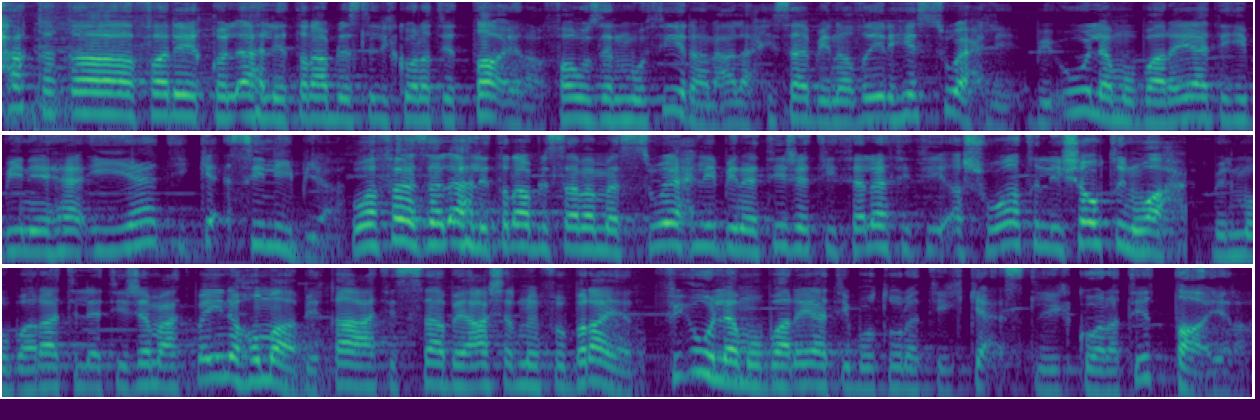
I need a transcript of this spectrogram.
حقق فريق الأهلي طرابلس للكرة الطائرة فوزا مثيرا على حساب نظيره السواحلي بأولى مبارياته بنهائيات كأس ليبيا. وفاز الأهلي طرابلس أمام السواحلي بنتيجة ثلاثة أشواط لشوط واحد. بالمباراة التي جمعت بينهما بقاعة السابع عشر من فبراير في أولى مباريات بطولة الكأس للكرة الطائرة.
